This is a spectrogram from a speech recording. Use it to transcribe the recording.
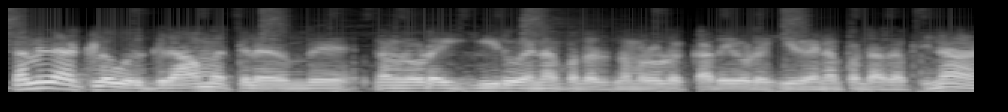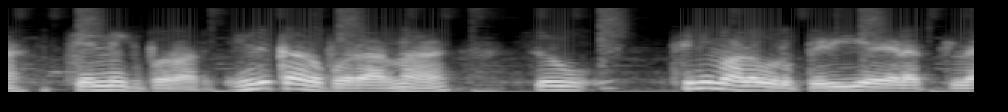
தமிழ்நாட்டில் ஒரு கிராமத்தில் இருந்து நம்மளோட ஹீரோ என்ன பண்ணுறாரு நம்மளோட கதையோட ஹீரோ என்ன பண்ணுறாரு அப்படின்னா சென்னைக்கு போகிறாரு எதுக்காக போகிறாருன்னா ஸோ சினிமாவில் ஒரு பெரிய இடத்துல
